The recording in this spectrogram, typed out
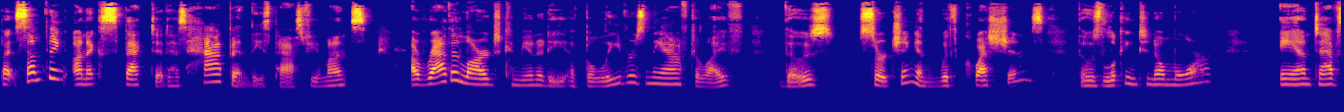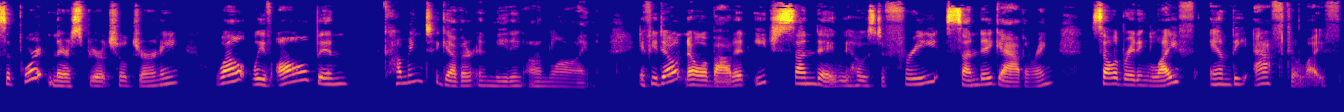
But something unexpected has happened these past few months. A rather large community of believers in the afterlife, those searching and with questions, those looking to know more, and to have support in their spiritual journey, well, we've all been coming together and meeting online. If you don't know about it, each Sunday we host a free Sunday gathering celebrating life and the afterlife,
